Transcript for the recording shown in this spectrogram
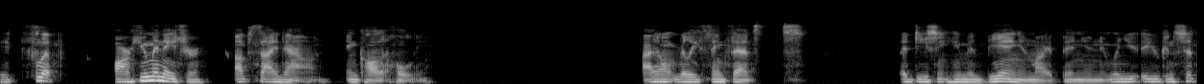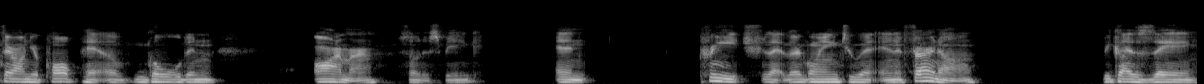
They flip our human nature upside down and call it holy. I don't really think that's a decent human being, in my opinion. When you you can sit there on your pulpit of golden armor, so to speak, and preach that they're going to an inferno because they,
